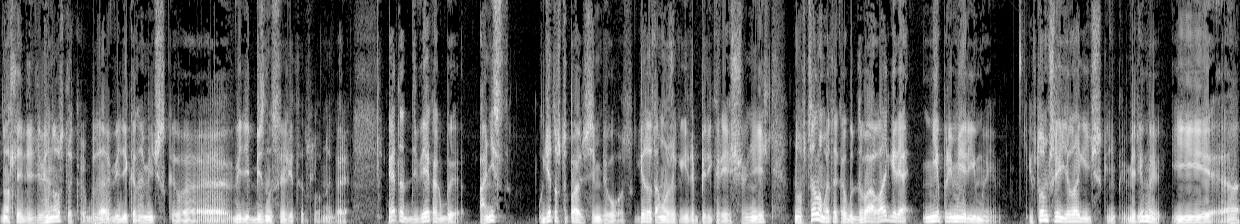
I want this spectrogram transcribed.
наследие 90-х, как бы, да, в виде экономического, э, в виде бизнес-элиты, условно говоря. Это две, как бы, они где-то вступают в симбиоз, где-то там уже какие-то перекрещивания есть, но в целом это как бы два лагеря непримиримые и в том числе идеологически непримиримые, и э,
